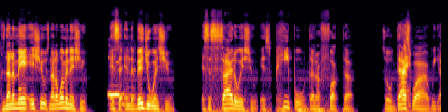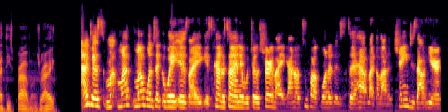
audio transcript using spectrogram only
It's not a man issue. It's not a woman issue. It's an individual issue. It's a societal issue. It's people that are fucked up. So that's why we got these problems, right? I just my, my my one takeaway is like it's kind of tying in with your shirt. Like I know Tupac wanted us to have like a lot of changes out here.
